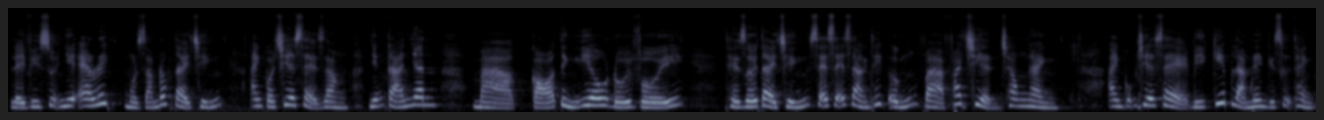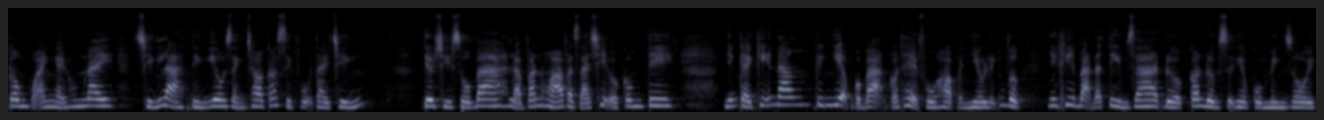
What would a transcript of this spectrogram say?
Lấy ví dụ như Eric, một giám đốc tài chính, anh có chia sẻ rằng những cá nhân mà có tình yêu đối với thế giới tài chính sẽ dễ dàng thích ứng và phát triển trong ngành. Anh cũng chia sẻ bí kíp làm nên cái sự thành công của anh ngày hôm nay chính là tình yêu dành cho các dịch vụ tài chính. Tiêu chí số 3 là văn hóa và giá trị của công ty. Những cái kỹ năng, kinh nghiệm của bạn có thể phù hợp ở nhiều lĩnh vực, nhưng khi bạn đã tìm ra được con đường sự nghiệp của mình rồi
